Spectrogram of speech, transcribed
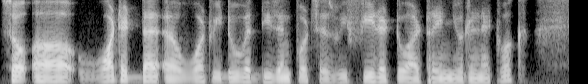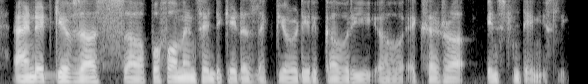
So what it what we do with these inputs is we feed it to our trained neural network and it gives us uh, performance indicators like purity recovery uh, etc instantaneously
